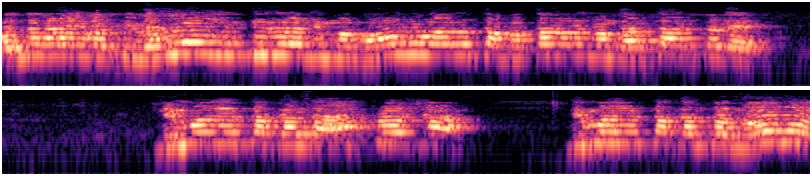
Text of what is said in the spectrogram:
ಬಂಧುಗಳ, ಇವತ್ತು ಇವೆಲ್ಲ ನಿಂತಿದ್ರೆ ನಿಮ್ಮ ಮೌನವಾದಂತ ಮಕ್ಕಳು ನಮ್ಗೆ ಅರ್ಥ ಆಗ್ತದೆ. ನಿಮ್ಮಲ್ಲಿರ್ತಕ್ಕಂಥ ಆಕ್ರೋಶ, ನಿಮ್ಮಲ್ಲಿರ್ತಕ್ಕಂಥ ನೋವು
